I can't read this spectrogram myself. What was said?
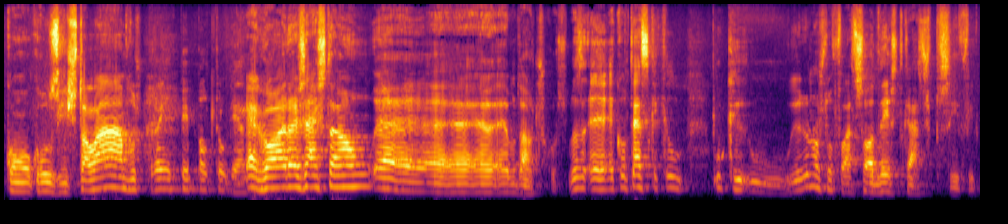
com, com os instalados. Bring people together. Agora já estão a, a, a mudar o discurso. Mas acontece que aquilo. O que, o, eu não estou a falar só deste caso específico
